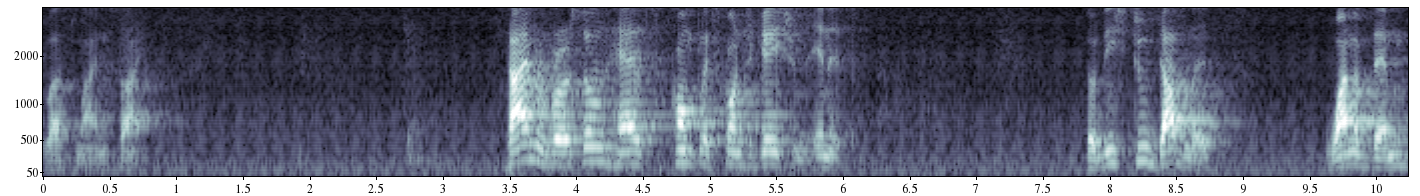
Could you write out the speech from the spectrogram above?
Plus minus i. Time reversal has complex conjugation in it. So these two doublets, one of them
